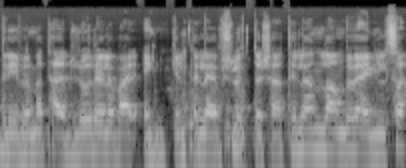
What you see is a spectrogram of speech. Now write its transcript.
driver med terror, eller hver enkelt elev slutter seg til en eller annen bevegelse,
